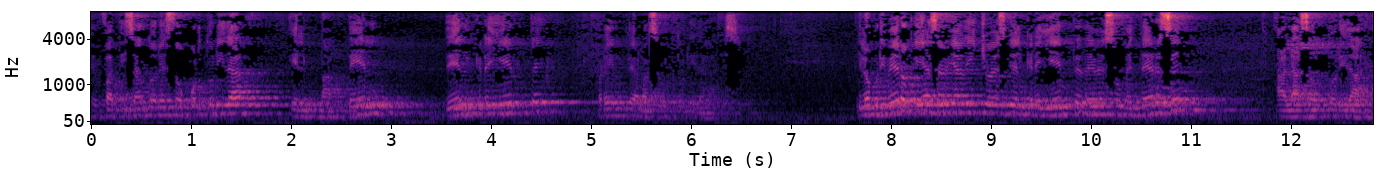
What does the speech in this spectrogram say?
enfatizando en esta oportunidad el papel del creyente frente a las autoridades. Y lo primero que ya se había dicho es que el creyente debe someterse a las autoridades.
